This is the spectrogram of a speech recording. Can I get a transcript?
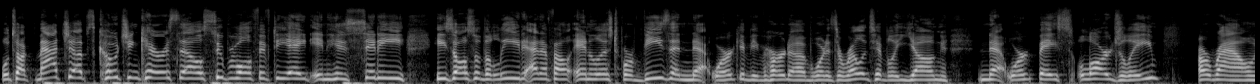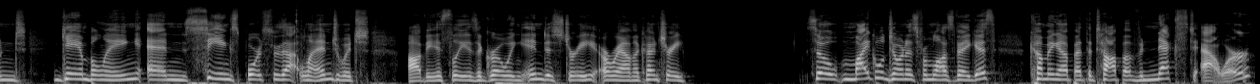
We'll talk matchups, coaching carousel, Super Bowl 58 in his city. He's also the lead NFL analyst for VSiN Network, if you've heard of what is a relatively young network based largely around gambling and seeing sports through that lens, which obviously is a growing industry around the country. So, Mike will join us from Las Vegas coming up at the top of next hour.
